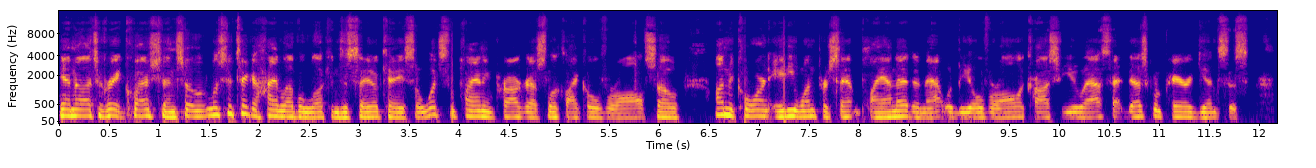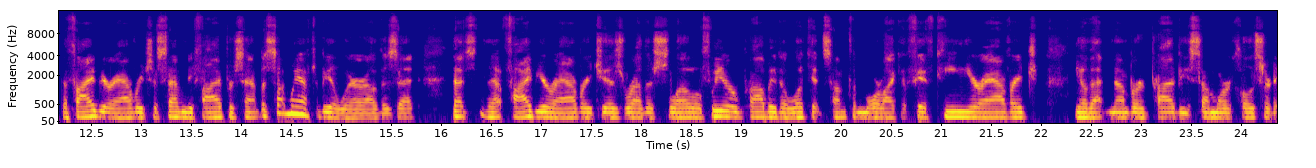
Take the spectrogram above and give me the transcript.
Yeah, no, that's a great question. So let's just take a high level look and just say, okay, so what's the planting progress look like overall? So on the corn, 81% planted, and that would be overall across the U.S. That does compare against this, the five year average of 75%. But something we have to be aware of is that that's, that five year average is rather slow. If we were probably to look at something more like a 15 year average, you know, that number would probably be somewhere closer to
